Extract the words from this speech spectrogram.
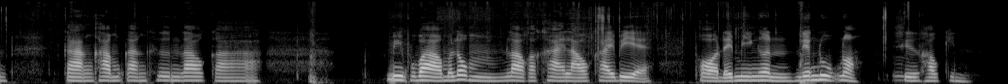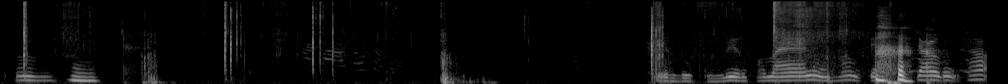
นกลางค่ำกลางคืนเรากะมีผู้บ่าวมาล่มเราก็ขายเหล้าขายเบียร์พอได้มีเงินเลี้ยงลูกเนาะซื้อเขาวกินอืมอืมเลี้ยงลูกเลี้ยงพ่อแม่หนุ่มห้องเจ้าเจ้าชอบ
